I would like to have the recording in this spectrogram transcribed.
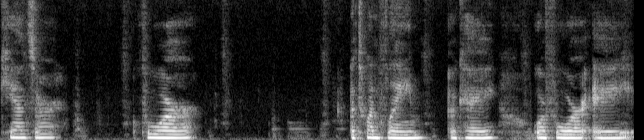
Cancer, for a twin flame, okay? Or for a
